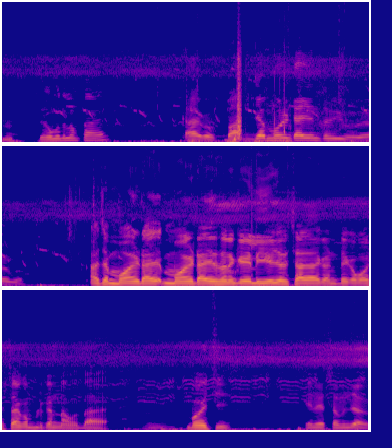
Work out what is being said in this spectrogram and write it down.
देखो मतलब क्या है? बात जब मोनेटाइजन तभी होगा अच्छा मोनेटाइ मोनेटाइजेशन के लिए जैसे चार चार घंटे का वॉच टाइम कंप्लीट करना होता है। वही चीज़। इन्हें समझाओ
